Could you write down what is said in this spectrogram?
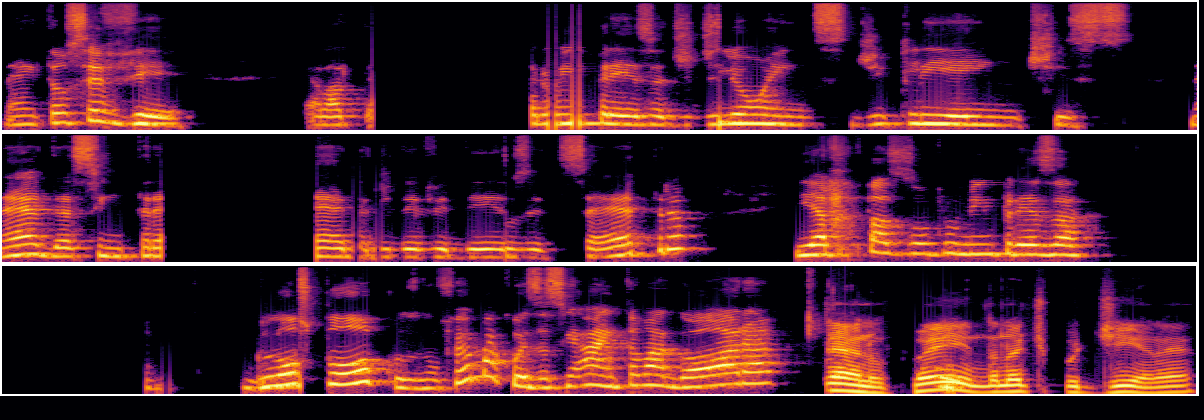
Né? Então, você vê, ela era uma empresa de milhões de clientes, né, dessa entrega de DVDs, etc. E ela passou para uma empresa aos poucos, não foi uma coisa assim, ah, então agora. É, não foi da noite para o dia, né?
